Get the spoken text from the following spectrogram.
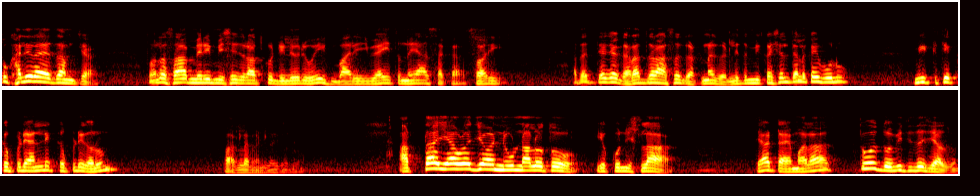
तू खाली राहायचा आमच्या. तो म्हणला साहब मेरी मिसेज रात को डिलिव्हरी होई बारिश भी आई तो नाही आ सका सॉरी आता त्याच्या घरात जर असं घटना घडली तर मी कशाला त्याला काही बोलू? मी ते कपडे आणले कपडे घालून पार्लमेंटला गेलो. आत्ता यावेळेस जेव्हा निवडून आलो तो एकोणीसला त्या टायमाला तो धोबी तिथंच आहे अजून.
